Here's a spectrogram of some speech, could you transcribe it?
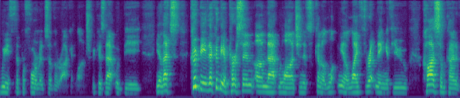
with the performance of the rocket launch because that would be, you know, that's could be there could be a person on that launch and it's kind of you know life threatening if you cause some kind of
